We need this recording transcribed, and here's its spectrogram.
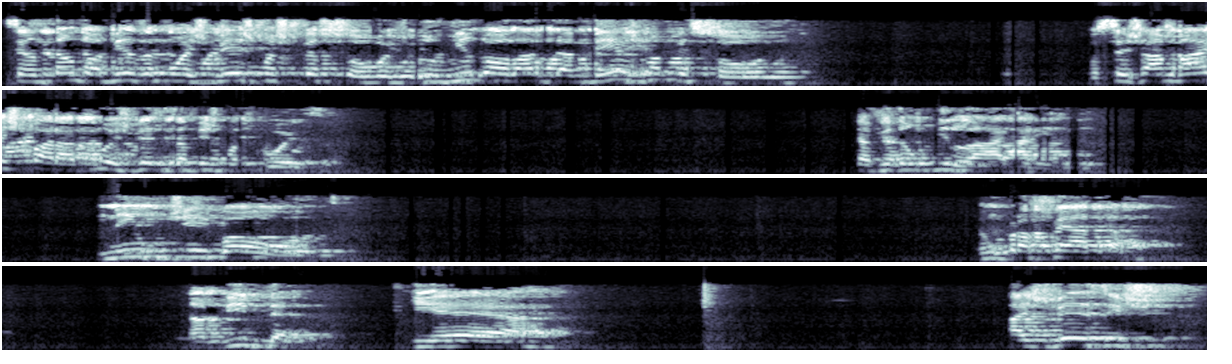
sentando à mesa com as mesmas pessoas, dormindo ao lado da mesma pessoa, você jamais fará duas vezes a mesma coisa. Porque a vida é um milagre. Nenhum dia é igual ao outro. É um profeta na Bíblia que é, às vezes,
